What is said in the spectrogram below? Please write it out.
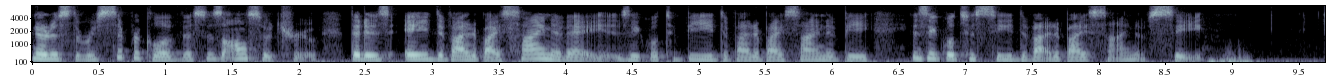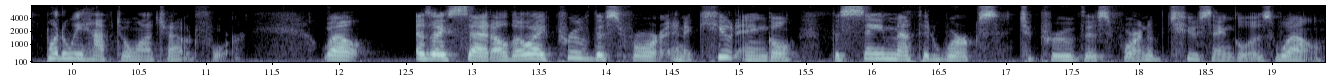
Notice the reciprocal of this is also true. That is, a divided by sine of a is equal to b divided by sine of b is equal to c divided by sine of c. What do we have to watch out for? Well, as I said, although I proved this for an acute angle, the same method works to prove this for an obtuse angle as well.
